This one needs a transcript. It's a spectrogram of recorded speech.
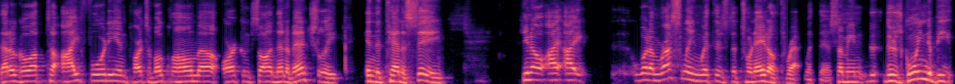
That'll go up to I 40 in parts of Oklahoma, Arkansas, and then eventually in the Tennessee. You know, I, I what I'm wrestling with is the tornado threat with this. I mean, th- there's going to be,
